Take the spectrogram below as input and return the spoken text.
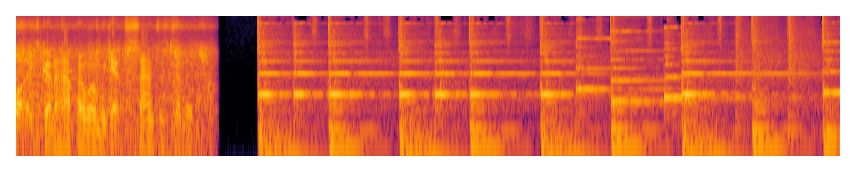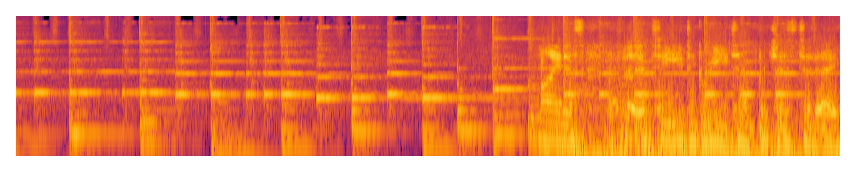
what is going to happen when we get to Santa's village. minus 30 degree temperatures today.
